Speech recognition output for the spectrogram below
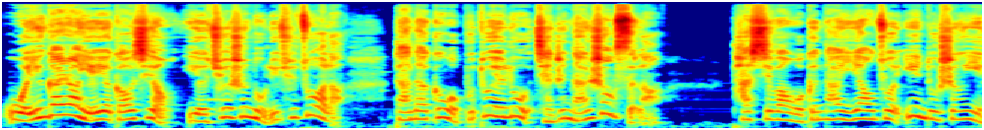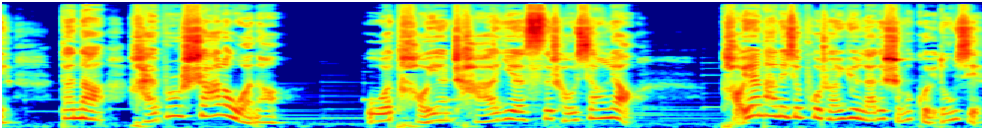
我应该让爷爷高兴，也确实努力去做了，但那跟我不对路，简直难受死了。他希望我跟他一样做印度生意，但那还不如杀了我呢。我讨厌茶叶、丝绸、香料，讨厌他那些破船运来的什么鬼东西。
